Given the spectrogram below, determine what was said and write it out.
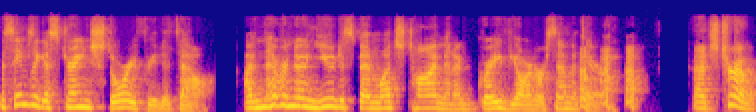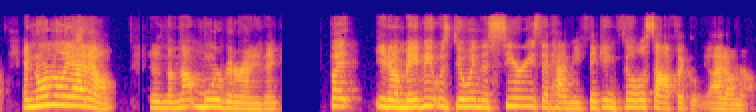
It seems like a strange story for you to tell. I've never known you to spend much time in a graveyard or cemetery. That's true. And normally I don't. And I'm not morbid or anything. But, you know, maybe it was doing this series that had me thinking philosophically. I don't know.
